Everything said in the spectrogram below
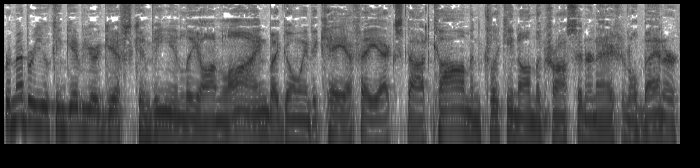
Remember, you can give your gift conveniently online by going to kfax.com and clicking on the Cross International banner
